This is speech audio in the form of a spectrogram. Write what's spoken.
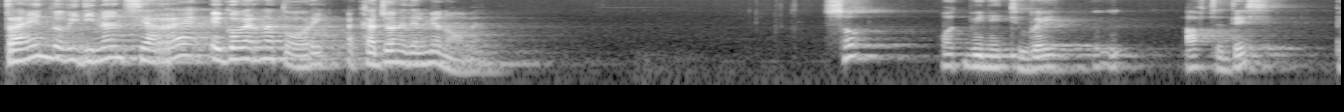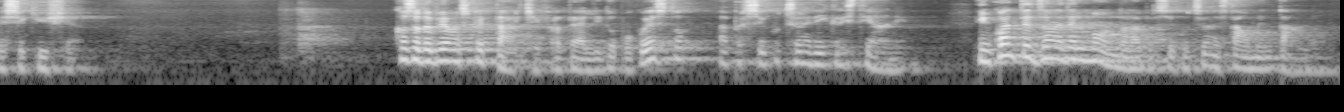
traendovi dinanzi a re e governatori a cagione del mio nome. So, what we need to wait after this? Persecution. Cosa dobbiamo aspettarci, fratelli, dopo questo? La persecuzione dei cristiani. In quante zone del mondo la persecuzione sta aumentando?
